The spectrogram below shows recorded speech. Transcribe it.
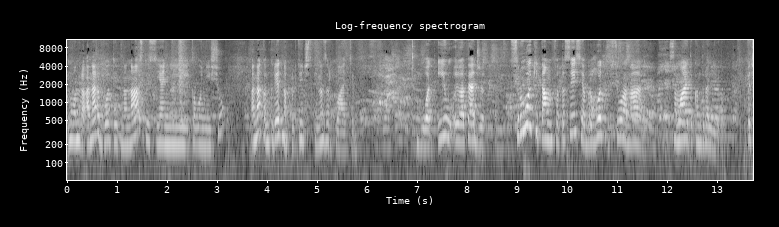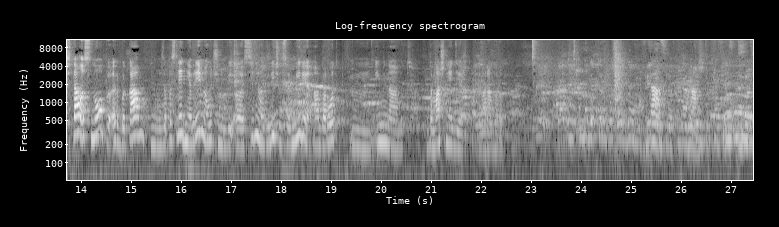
ну, он, она работает на нас, то есть я никого не ищу, она конкретно практически на зарплате. Вот, и опять же, сроки, там, фотосессии, обработки, все она сама это контролирует. Почитала СНОП, РБК, за последнее время очень э, сильно увеличился в мире оборот именно вот домашняя одежда, товарооборот. Потому что много кто работает дома. Да, да.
